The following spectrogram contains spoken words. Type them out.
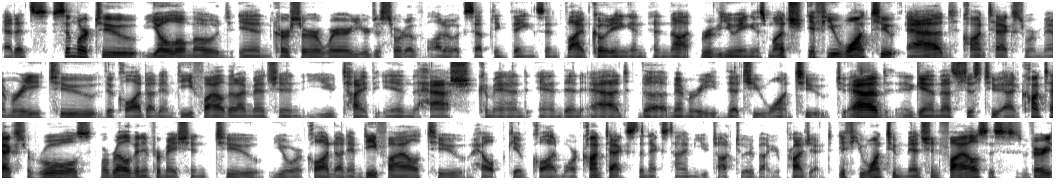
edits, similar to YOLO mode in Cursor, where you're just sort of auto accepting things and vibe coding and, and not reviewing as much. If you want to add context or memory to the claude.md file that I mentioned, you type in the hash command and then add the memory that you want to, to add. And again, that's just to add context or rules or relevant information to your claude.md file to help give Claude more context the next time you talk to it about your project. If you want to mention files, this is very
